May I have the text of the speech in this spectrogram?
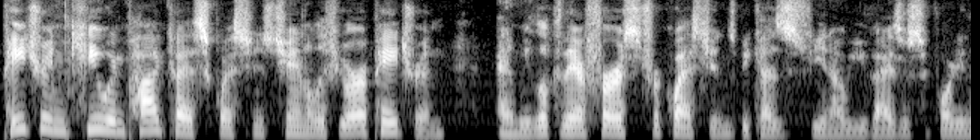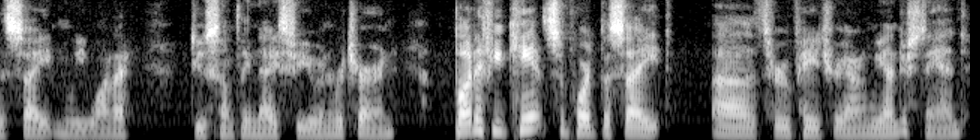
patron Q and podcast questions channel if you're a patron, and we look there first for questions because you know you guys are supporting the site and we want to do something nice for you in return. But if you can't support the site uh, through Patreon, we understand,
